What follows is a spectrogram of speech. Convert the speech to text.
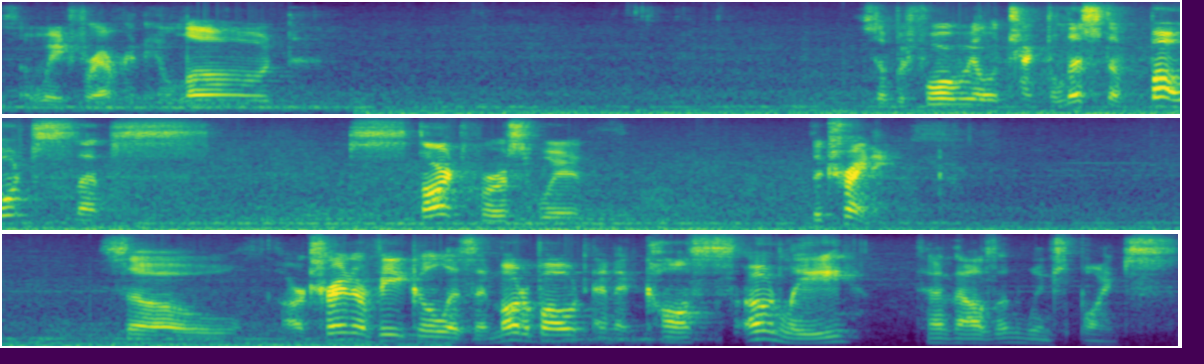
So wait for everything to load. So before we'll check the list of boats, let's start first with the training. So our trainer vehicle is a motorboat and it costs only 10,000 wings points.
